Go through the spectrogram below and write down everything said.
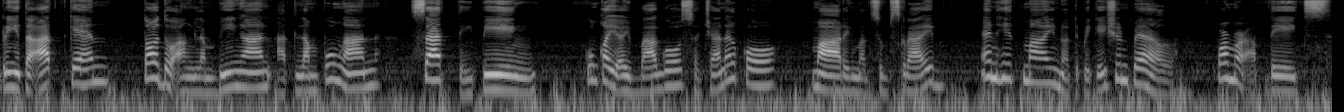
Rita at Ken, todo ang lambingan at lampungan sa taping. Kung kayo ay bago sa channel ko, maaaring mag-subscribe and hit my notification bell for more updates.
